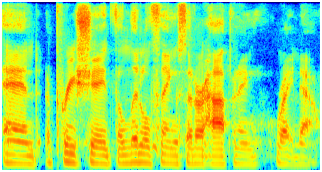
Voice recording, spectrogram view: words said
and appreciate the little things that are happening right now.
